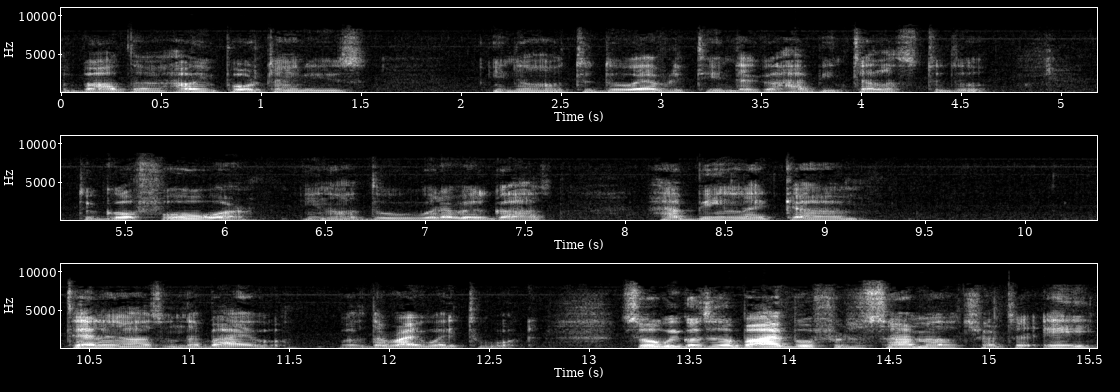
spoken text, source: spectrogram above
about how important it is, you know, to do everything that God has been telling us to do, to go forward you know, do whatever God have been like um, telling us in the Bible was the right way to work. So we go to the Bible, First Samuel chapter 8,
